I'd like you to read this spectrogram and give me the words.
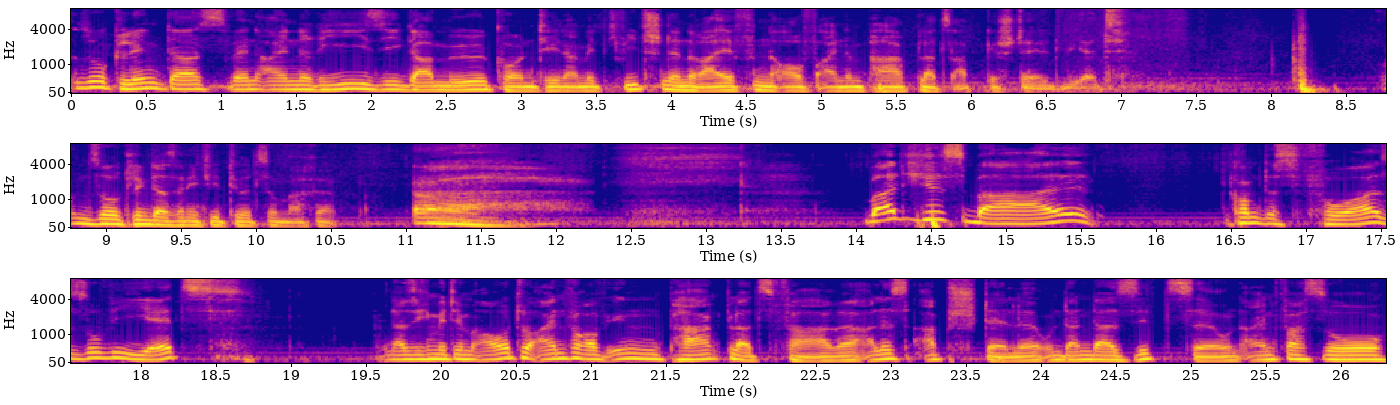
So klingt das, wenn ein riesiger Müllcontainer mit quietschenden Reifen auf einem Parkplatz abgestellt wird. Und so klingt das, wenn ich die Tür zumache. Ah. Manches Mal kommt es vor, so wie jetzt, dass ich mit dem Auto einfach auf irgendeinen Parkplatz fahre, alles abstelle und dann da sitze und einfach so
